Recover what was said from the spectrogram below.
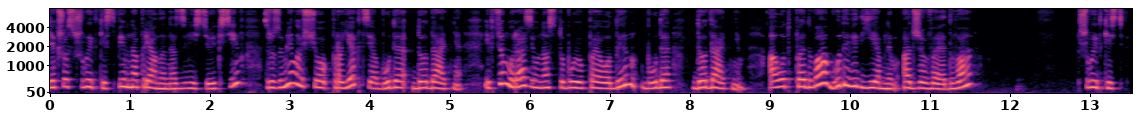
Якщо швидкість співнапрямлена з вістю іксів, зрозуміло, що проєкція буде додатня. І в цьому разі у нас з тобою P1 буде додатнім. А от P2 буде від'ємним, адже V2 швидкість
